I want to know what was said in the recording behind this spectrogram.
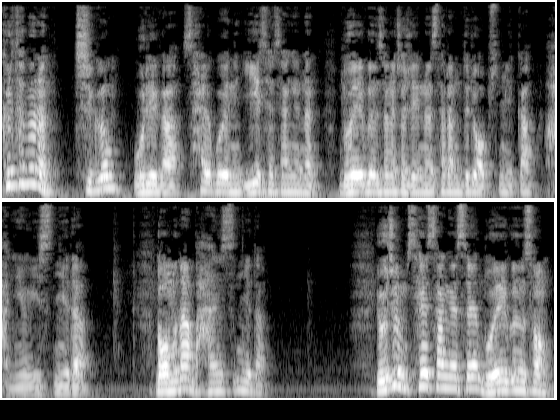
그렇다면 지금 우리가 살고 있는 이 세상에는 노예 근성에 젖어 있는 사람들이 없습니까? 아니요, 있습니다. 너무나 많습니다. 요즘 세상에서의 노예 근성,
